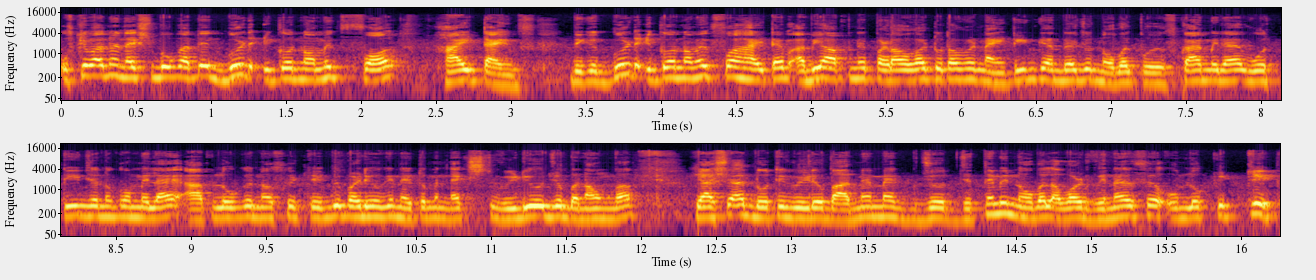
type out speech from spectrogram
उसके बाद में नेक्स्ट बुक आते हैं good economic for high times देखिए good economic for high time अभी आपने पढ़ा होगा 2019 के अंदर जो नोबल पुरस्कार मिला है, वो तीन जनों को मिला है। आप लोगों ने उसकी ट्रिक भी पढ़ी होगी, नहीं तो मैं नेक्स्ट वीडियो जो बनाऊँगा, या शायद दो तीन वीडियो बाद में मैं जो जितने भी नोबल अवार्ड विनर्स है, उन लोग की ट्रिक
